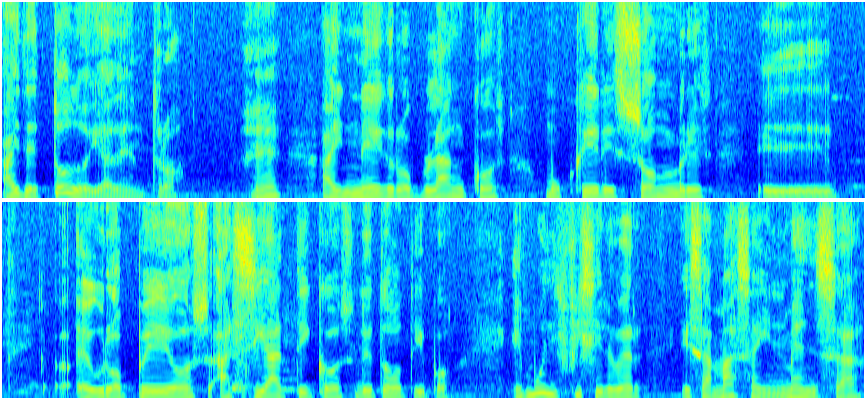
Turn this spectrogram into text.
Hay de todo ahí adentro. ¿eh? Hay negros, blancos, mujeres, hombres, eh, europeos, asiáticos, de todo tipo es muy difícil ver esa masa inmensa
